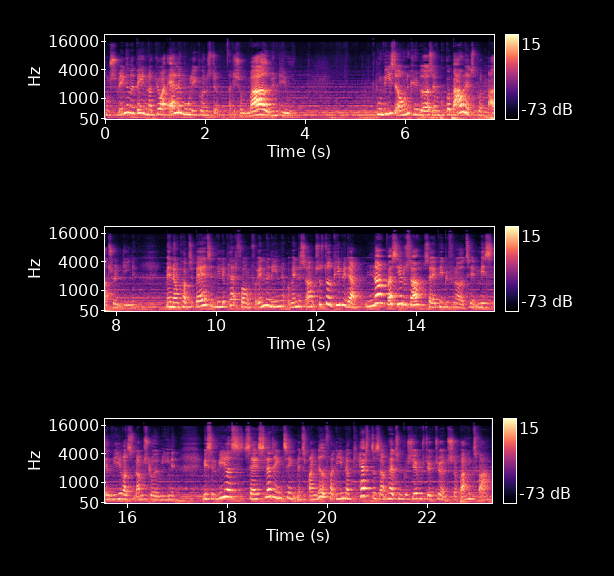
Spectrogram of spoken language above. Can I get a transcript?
Hun svingede med benene og gjorde alle mulige kunste, og det så meget yndigt ud. Hun viste ovenikøbet også, at hun kunne gå baglæns på den meget tynde line. Men når hun kom tilbage til den lille platform for enden af line og vendte sig om, så stod Pippi der. Nå, hvad siger du så? sagde Pippi fornøjet til Miss Elviras lamslåede mine. Miss Elviras sagde slet ingenting, men sprang ned fra linen og kastede sig om halsen på cirkusdirektøren, som var hendes far.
